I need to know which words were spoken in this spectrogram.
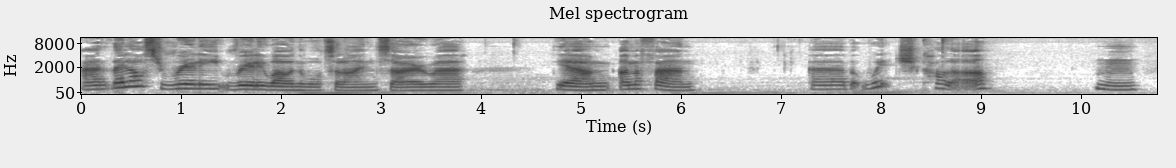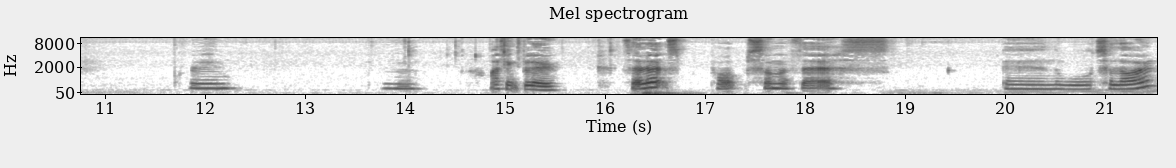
and they last really, really well in the waterline. So uh, yeah, I'm, I'm a fan. Uh, but which colour? Hmm. Green. Hmm. I think blue. So let's pop some of this in the waterline.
